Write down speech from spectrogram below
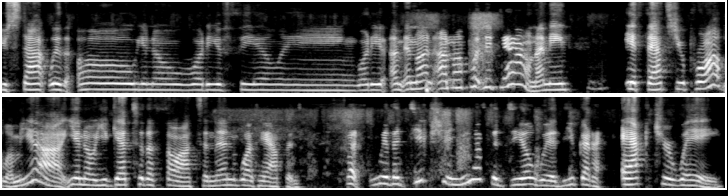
you start with, oh, you know, what are you feeling? What are you, I mean, I'm not, I'm not putting it down. I mean, if that's your problem, yeah, you know, you get to the thoughts and then what happens? But with addiction, you have to deal with, you've got to act your way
